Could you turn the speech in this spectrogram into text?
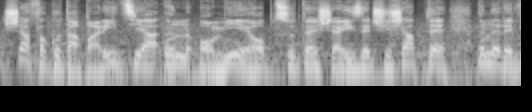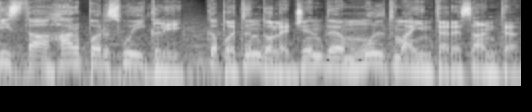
și-a făcut apariția în 1867 în revista Harper's Weekly, căpătând o legendă mult mai interesantă.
